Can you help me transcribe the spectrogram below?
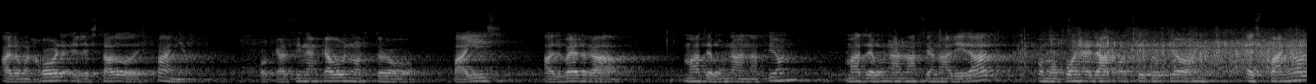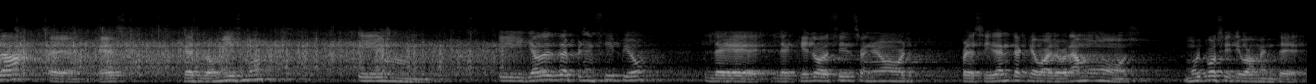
a lo mejor el Estado de España, porque al fin y al cabo nuestro país alberga más de una nación, más de una nacionalidad, como pone la Constitución española, eh, que, es, es, lo mismo. Y, ya desde el principio le, quiero decir, señor presidente, que valoramos muy positivamente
